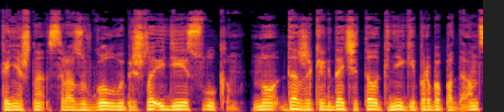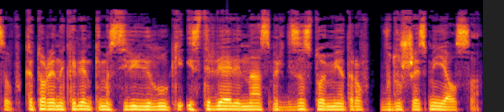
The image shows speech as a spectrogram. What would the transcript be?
Конечно, сразу в голову пришла идея с луком, но даже когда читал книги про попаданцев, которые на коленке мастерили луки и стреляли насмерть за сто метров, в душе смеялся.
